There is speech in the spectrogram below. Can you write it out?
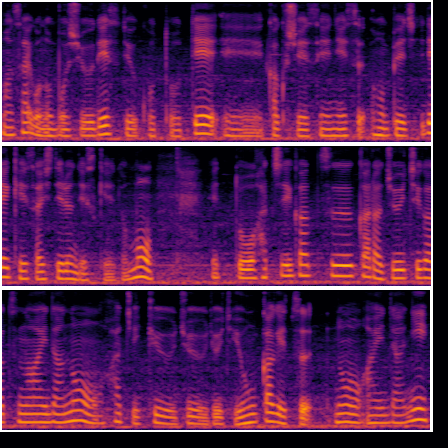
まあ、最後の募集ですということで、えー、各種 SNS ホームページで掲載してるんですけれども、えっと、8月から11月の間の891011 4ヶ月の間に、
